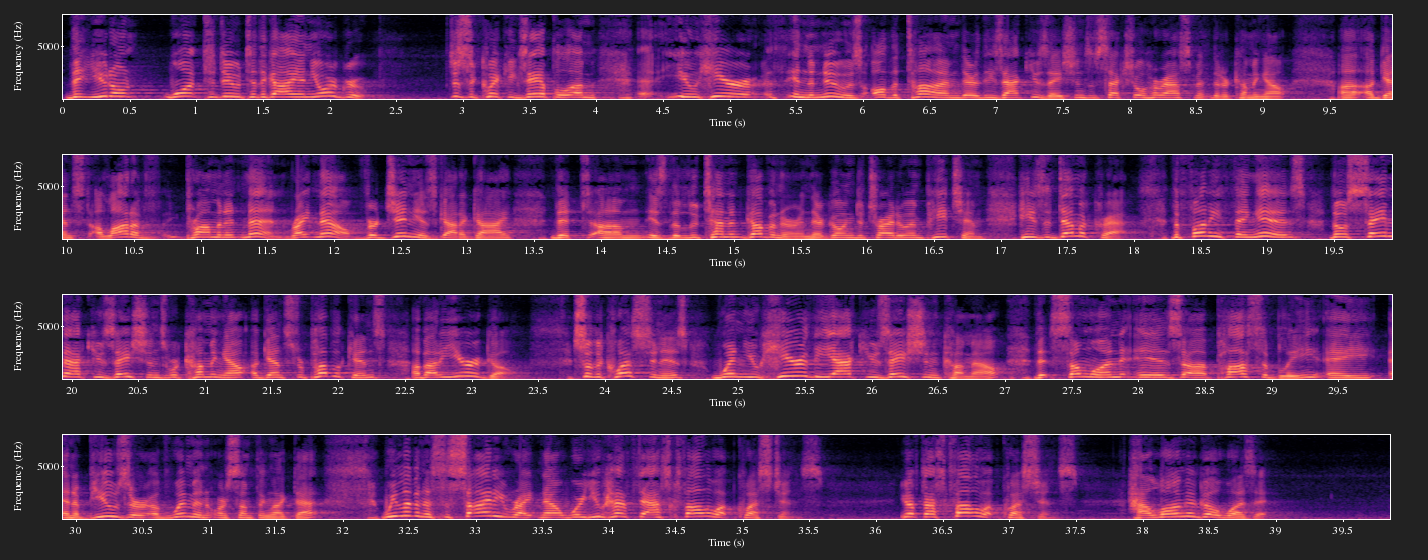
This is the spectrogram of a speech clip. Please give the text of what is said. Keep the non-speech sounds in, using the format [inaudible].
that you don't want to do to the guy in your group. Just a quick example. Um, you hear in the news all the time there are these accusations of sexual harassment that are coming out uh, against a lot of prominent men. Right now, Virginia's got a guy that um, is the lieutenant governor, and they're going to try to impeach him. He's a Democrat. The funny thing is, those same accusations were coming out against Republicans about a year ago. So the question is when you hear the accusation come out that someone is uh, possibly a, an abuser of women or something like that, we live in a society right now where you have to ask follow up questions. You have to ask follow up questions. How long ago was it?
